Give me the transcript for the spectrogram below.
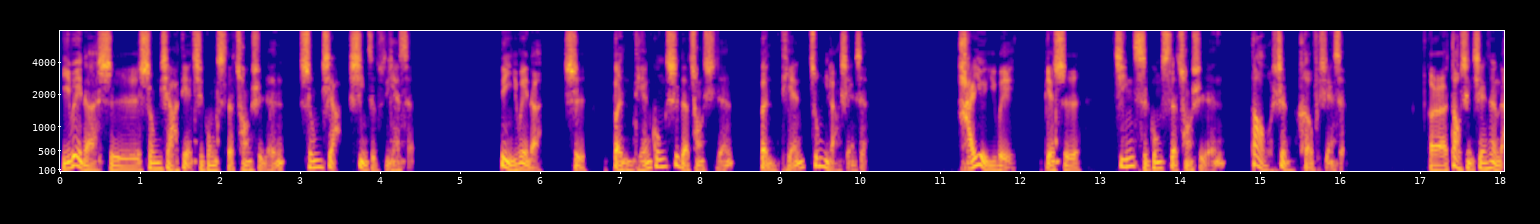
一位呢是松下电器公司的创始人松下幸之助先生，另一位呢是本田公司的创始人本田忠一郎先生，还有一位便是京瓷公司的创始人稻盛和夫先生。而稻盛先生呢，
